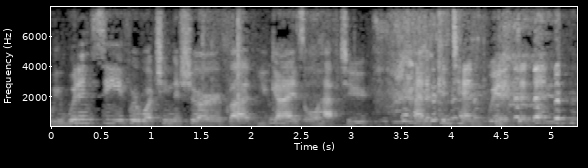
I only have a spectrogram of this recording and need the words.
we wouldn't see if we're watching the show, but you guys all have to kind of contend with and then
